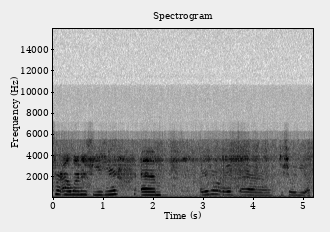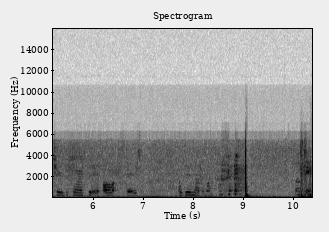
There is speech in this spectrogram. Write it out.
for L1SU here. Um, I just wanted uh, to show you a tour before I put it all upstairs. I'll do another one. okay,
